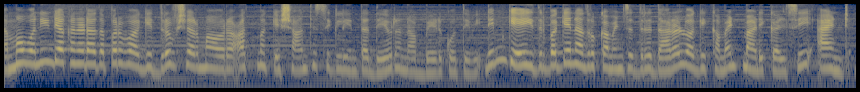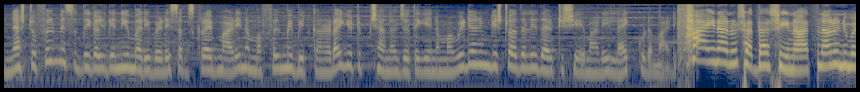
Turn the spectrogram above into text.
ನಮ್ಮ ಒನ್ ಇಂಡಿಯಾ ಕನ್ನಡದ ಪರವಾಗಿ ಧ್ರುವ್ ಶರ್ಮಾ ಅವರ ಆತ್ಮಕ್ಕೆ ಶಾಂತಿ ಸಿಗಲಿ ಅಂತ ದೇವರನ್ನ ಬೇಡ್ಕೋತೀವಿ. ನಿಮ್ಗೆ ಇದ್ರ ಬಗ್ಗೆ ಏನಾದ್ರೂ ಕಮೆಂಟ್ಸ್ ಇದ್ರೆ ಧಾರಾಳವಾಗಿ ಕಮೆಂಟ್ ಮಾಡಿ ಕಳಿಸಿ. ಅಂಡ್ ನೆಕ್ಸ್ಟ್ ಫಿಲ್ಮಿ ಸುದ್ದಿಗಳಿಗೆ ನೀವು ಮರಿಬೇಡಿ. ಸಬ್ಸ್ಕ್ರೈಬ್ ಮಾಡಿ ನಮ್ಮ filmy beat Kannada YouTube channel ಜೊತೆಗೆ ನಮ್ಮ ವಿಡಿಯೋ ನಿಮ್ಗೆ ಇಷ್ಟವಾದಲ್ಲಿ ದಯವಿಟ್ಟು ಶೇರ್ ಮಾಡಿ ಲೈಕ್ ಕೂಡ ಮಾಡಿ. ಹಾಯ್ ನಾನು ಶ್ರದ್ಧಾ ಶ್ರೀನಾಥ್. ನಾನು ನಿಮ್ಮ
